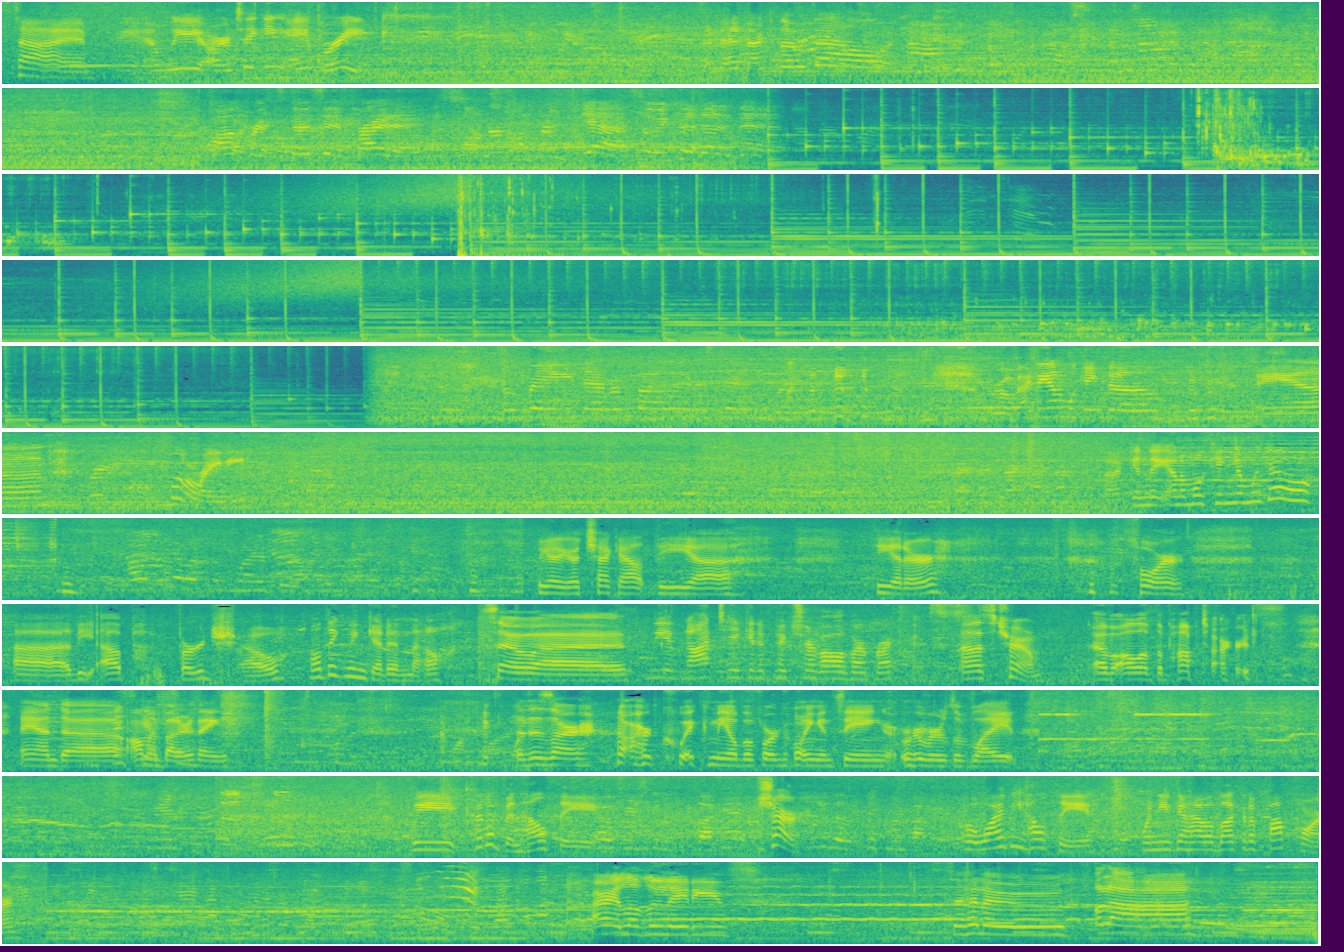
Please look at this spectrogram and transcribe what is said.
Time. And we are taking a break. And head back to the hotel. Conference Thursday and Friday. Yeah, so we could have Animal Kingdom we go. We gotta go check out the uh, theater for uh, the Up Bird Show. I don't think we can get in though. So, uh, We have not taken a picture of all of our breakfasts. oh, that's true. Of all of the Pop Tarts and uh, almond butter things. But this is our, our quick meal before going and seeing Rivers of Light. We could have been healthy. Oh, so you're just gonna bucket? Sure. What are the fifth one bucket? But why be healthy when you can have a bucket of popcorn? All right, lovely ladies. Say hello. Hola.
